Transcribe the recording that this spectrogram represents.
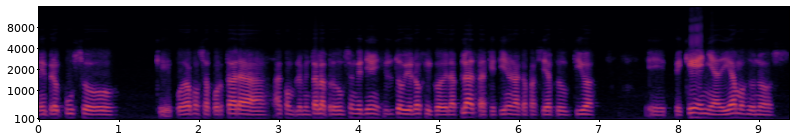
me propuso que podamos aportar a, complementar la producción que tiene el Instituto Biológico de La Plata, que tiene una capacidad productiva eh, pequeña, digamos, de unos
